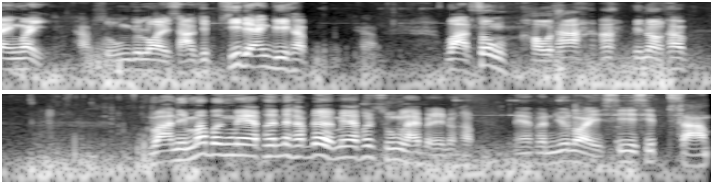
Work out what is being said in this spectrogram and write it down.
แต่งไว้ครับสูงอยู่ร้อยสามสิบสีแดงดีครับครับวาดทรงเขาท่าอะพี่น้องครับ วาดนี่มาเบิ่งแม่เพิ่นนะครับเด้อแม่เพิ่นสูงหลายปานใดเนาะครับ แม่เพิ่นอยู่ร้อยสี่สิบสาม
